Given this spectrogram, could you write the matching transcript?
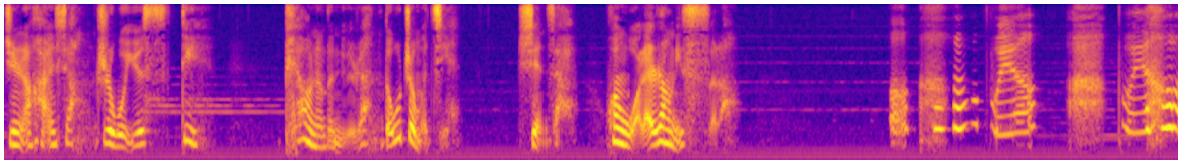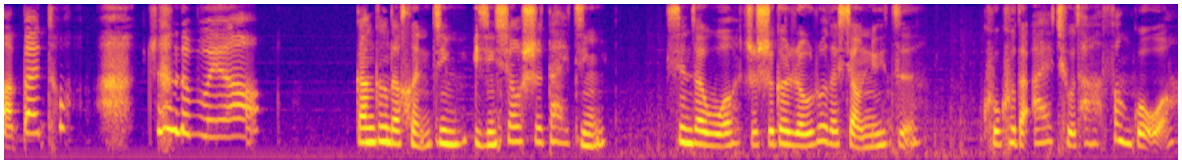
竟然还想置我于死地！漂亮的女人都这么贱，现在换我来让你死了！不要！不要啊！拜托，真的不要！刚刚的狠劲已经消失殆尽，现在我只是个柔弱的小女子，苦苦的哀求他放过我。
